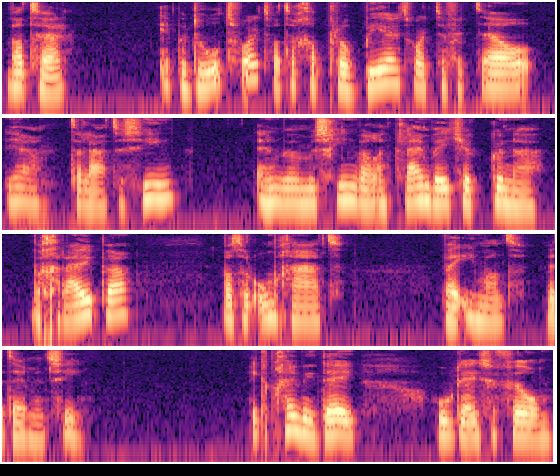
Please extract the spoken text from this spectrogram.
wat er bedoeld wordt, wat er geprobeerd wordt te vertellen, ja, te laten zien. En we misschien wel een klein beetje kunnen begrijpen wat er omgaat bij iemand met dementie. Ik heb geen idee hoe deze film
